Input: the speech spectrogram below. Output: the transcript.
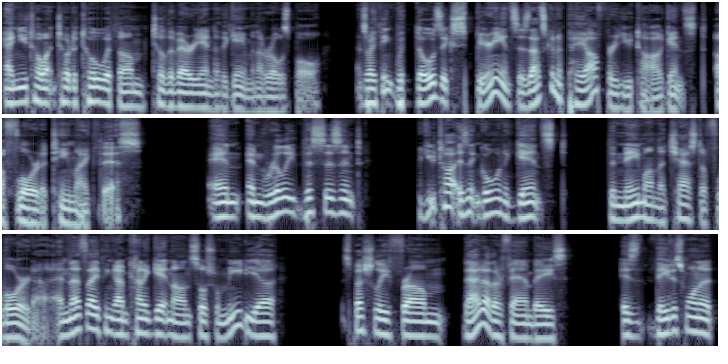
and Utah went toe to toe with them till the very end of the game in the Rose Bowl. And so I think with those experiences, that's going to pay off for Utah against a Florida team like this. And and really, this isn't Utah isn't going against the name on the chest of Florida, and that's I think I'm kind of getting on social media, especially from that other fan base, is they just want to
